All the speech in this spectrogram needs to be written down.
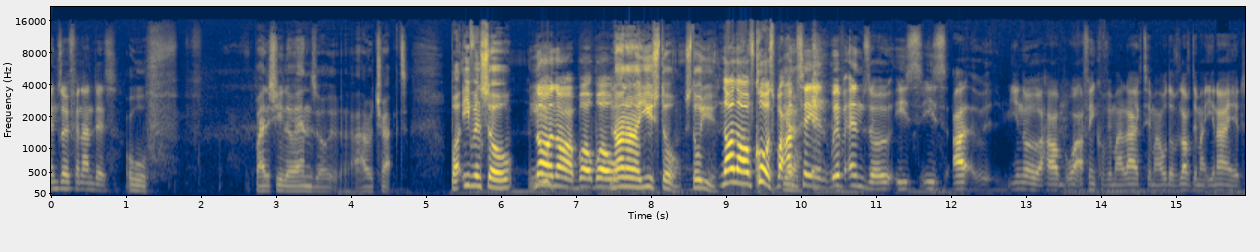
Enzo Fernandez. Oof. By the Sheila Enzo, I retract. But even so, No, you- no, but well, no, no, no. You still, still you. No, no, of course, but I'm saying with Enzo, he's he's uh, you know how what I think of him. I liked him. I would have loved him at United,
